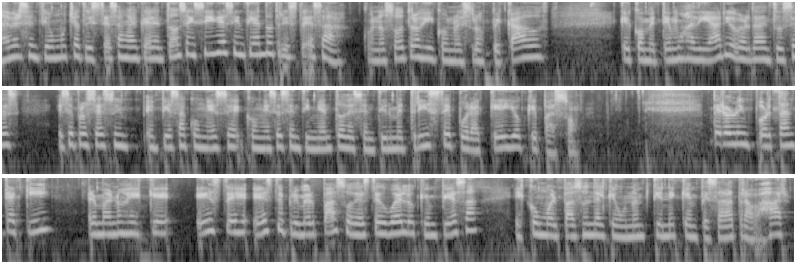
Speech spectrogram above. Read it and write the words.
de haber sentido mucha tristeza en aquel entonces y sigue sintiendo tristeza con nosotros y con nuestros pecados que cometemos a diario, ¿verdad? Entonces, ese proceso empieza con ese, con ese sentimiento de sentirme triste por aquello que pasó. Pero lo importante aquí, hermanos, es que este, este primer paso de este duelo que empieza es como el paso en el que uno tiene que empezar a trabajar.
